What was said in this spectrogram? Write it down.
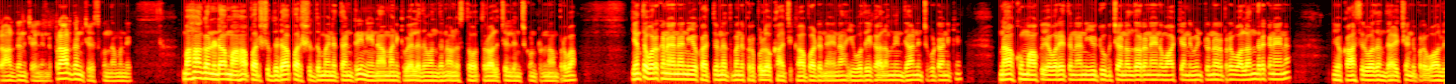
ప్రార్థన చేయాలండి. ప్రార్థన చేసుకుందామండి. మహాగణుడ మహాపరిశుద్ధుడ పరిశుద్ధమైన తండ్రి నీ నామానికి వేలది వందనాలు స్తోత్రాలు చెల్లించుకుంటున్నాం ప్రభా. ఎంతవరకునైనా నీ యొక్క అత్యున్నతమైన కృపలో కాచి కాపాడునైనా ఈ ఉదయకాలం నేను ధ్యానించుకోవడానికి నాకు మాకు ఎవరైతే నన్ను యూట్యూబ్ ఛానల్ ద్వారా నేను వాక్యాన్ని వింటున్నారో ప్రభు వాళ్ళందరికీనైనా నీ యొక్క ఆశీర్వాదం దాయించండి ప్రభు. వాళ్ళు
